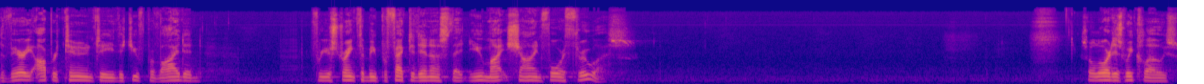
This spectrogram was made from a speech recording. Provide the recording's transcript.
the very opportunity that you've provided for your strength to be perfected in us, that you might shine forth through us. So, Lord, as we close,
